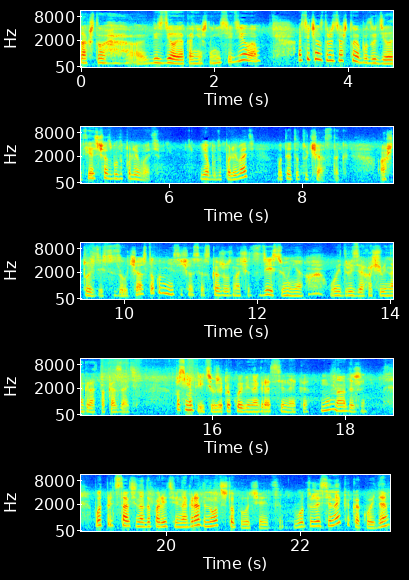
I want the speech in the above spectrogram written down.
Так что э, без дела я, конечно, не сидела. А сейчас, друзья, что я буду делать? Я сейчас буду поливать. Я буду поливать вот этот участок. А что здесь за участок у меня сейчас, я скажу. Значит, здесь у меня... Ой, друзья, хочу виноград показать. Посмотрите уже, какой виноград Синека. Ну, надо же. Вот представьте, надо полить винограды. Ну, вот что получается. Вот уже Синека какой, да?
